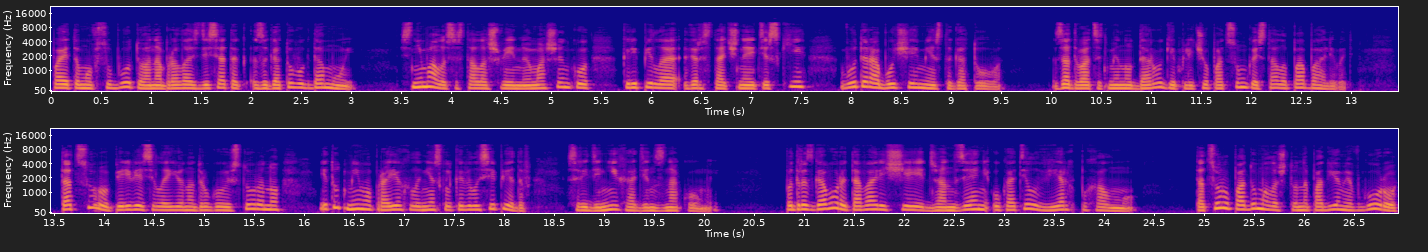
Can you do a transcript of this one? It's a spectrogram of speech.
поэтому в субботу она брала с десяток заготовок домой. Снимала со стола швейную машинку, крепила верстачные тиски, вот и рабочее место готово. За двадцать минут дороги плечо под сумкой стало побаливать. Тацуру перевесила ее на другую сторону, и тут мимо проехало несколько велосипедов, среди них один знакомый. Под разговоры товарищей Джанзянь укатил вверх по холму. Тацуру подумала, что на подъеме в гору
